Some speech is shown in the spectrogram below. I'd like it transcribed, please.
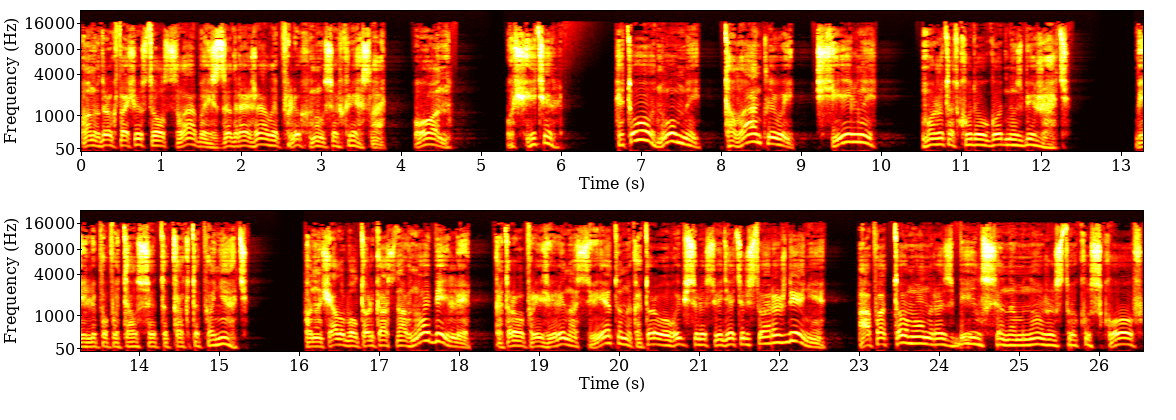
Он вдруг почувствовал слабость, задрожал и плюхнулся в кресло. «Он? Учитель? Это он, умный, талантливый, сильный, может откуда угодно сбежать. Билли попытался это как-то понять. Поначалу был только основной Билли, которого произвели на свет и на которого выписали свидетельство о рождении. А потом он разбился на множество кусков,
